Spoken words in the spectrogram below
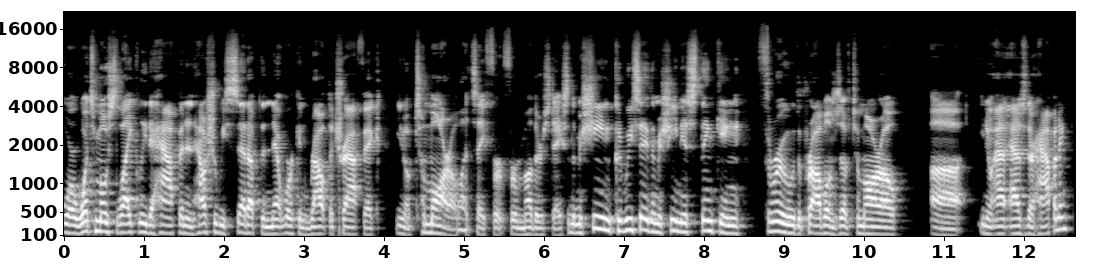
Or what's most likely to happen, and how should we set up the network and route the traffic, you know, tomorrow, let's say for, for Mother's Day. So the machine, could we say the machine is thinking through the problems of tomorrow, uh, you know, as, as they're happening?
